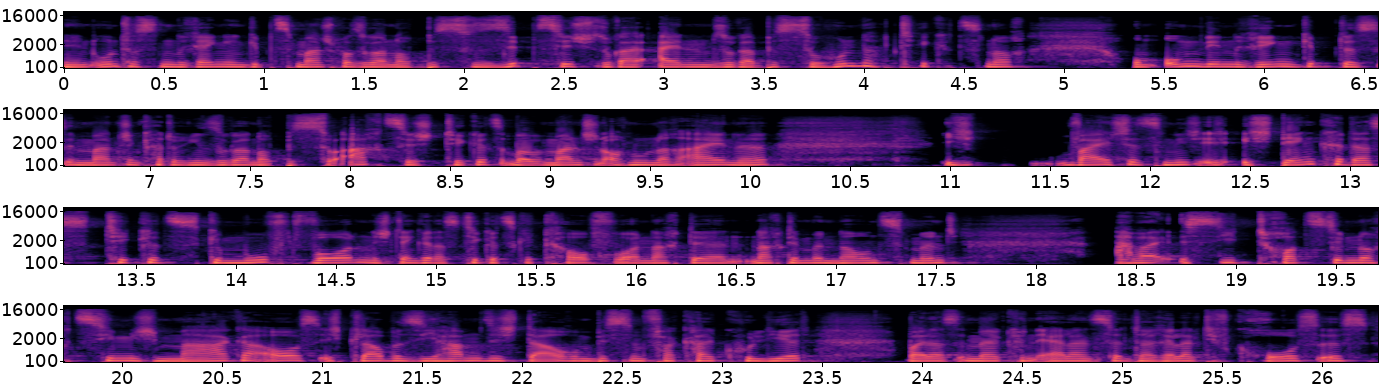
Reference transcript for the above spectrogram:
in den untersten Rängen gibt es manchmal sogar noch bis zu 70, sogar einem sogar bis zu 100 Tickets noch. Und um den Ring gibt es in manchen Kategorien sogar noch bis zu 80 Tickets, aber bei manchen auch nur noch eine. Ich weiß jetzt nicht, ich, ich denke, dass Tickets gemoved wurden, ich denke, dass Tickets gekauft wurden nach, der, nach dem Announcement. Aber es sieht trotzdem noch ziemlich mager aus. Ich glaube, sie haben sich da auch ein bisschen verkalkuliert, weil das American Airlines Center relativ groß ist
